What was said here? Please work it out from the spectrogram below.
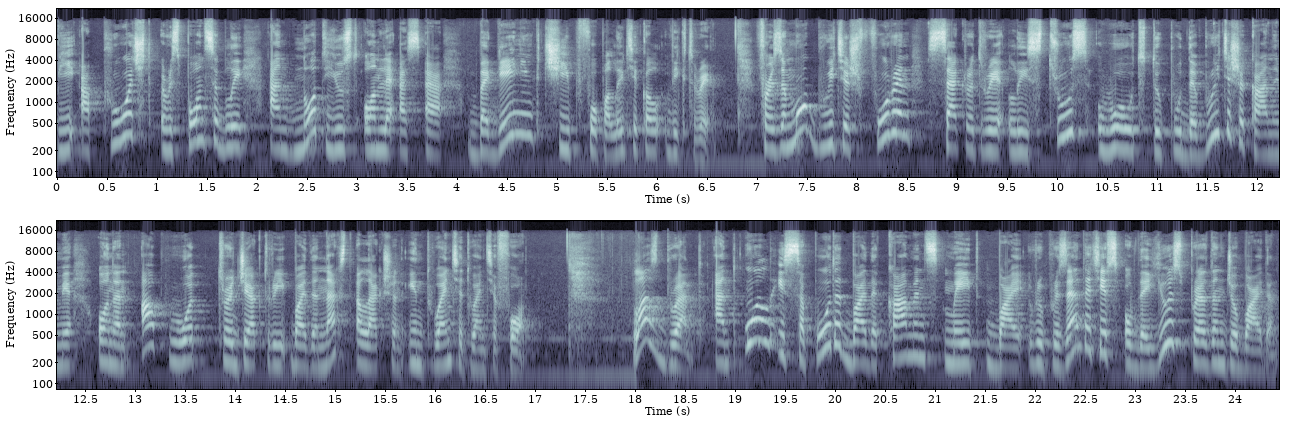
be approached responsibly and not used only as a bargaining chip for political victory. Furthermore, British Foreign Secretary Liz Truss vowed to put the British economy on an upward trajectory by the next election in 2024. Last Brent and oil is supported by the comments made by representatives of the US President Joe Biden,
